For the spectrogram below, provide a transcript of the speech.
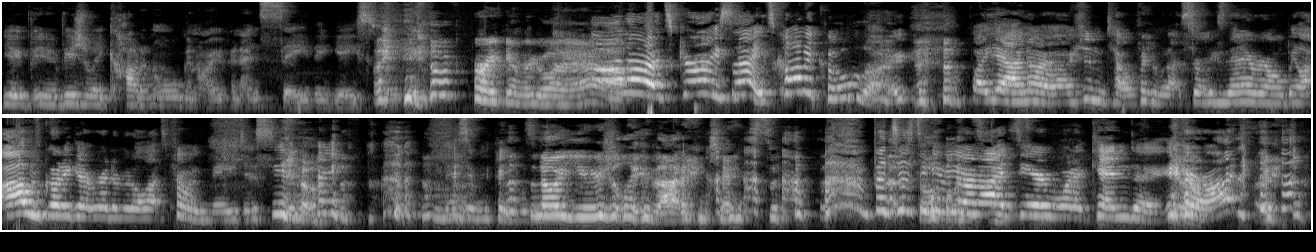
you, you visually cut an organ open and see the yeast. Freak everyone out. I know it's gross, eh? It's kind of cool though. But yeah, I know I shouldn't tell people that story because then everyone will be like, "Oh, we've got to get rid of it all." That's probably me just you know messing with people. It's not usually that intense. but just to give you an idea of what it can do, Yeah. all right?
